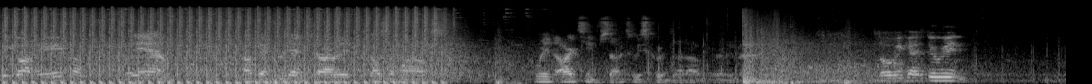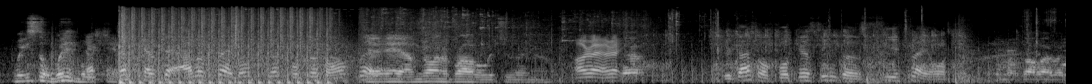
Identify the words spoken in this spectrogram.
We got A. Damn. Okay, forget Charlie. Go somewhere else. We, our team sucks. We screwed that up really bad. No, we can still win. We can still win, but we Just can't. capture other flag, don't just focus on one Yeah, flag. yeah, yeah, I'm going to Bravo with you right now. Alright, alright. Yeah. You guys are focusing the C flag was Oh my god, what am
